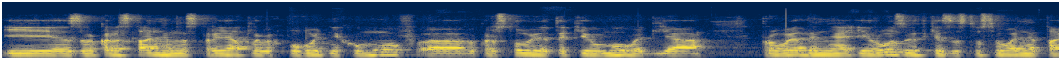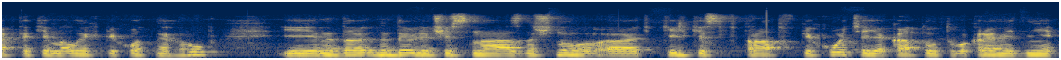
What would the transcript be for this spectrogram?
І з використанням несприятливих погодних умов е, використовує такі умови для проведення і розвідки, застосування тактики малих піхотних груп. І не дивлячись на значну е, кількість втрат в піхоті, яка тут в окремі дні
